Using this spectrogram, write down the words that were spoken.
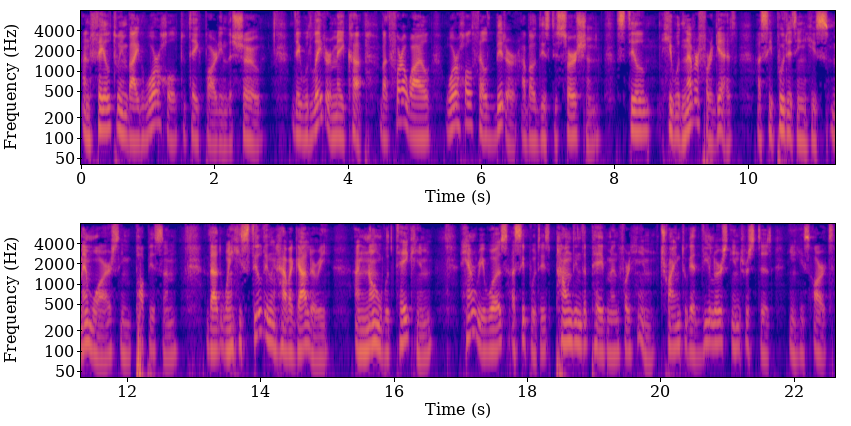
and failed to invite Warhol to take part in the show. They would later make up, but for a while Warhol felt bitter about this desertion. Still, he would never forget, as he put it in his memoirs in Popism, that when he still didn't have a gallery and none would take him, Henry was, as he put it, pounding the pavement for him, trying to get dealers interested in his art.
